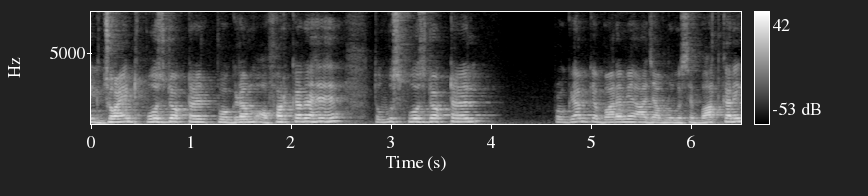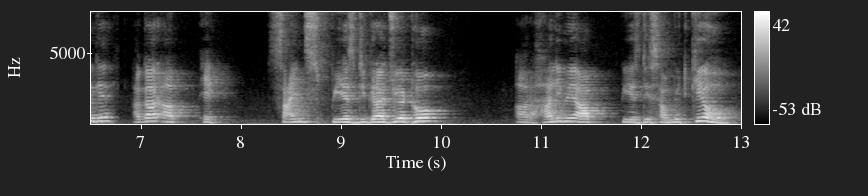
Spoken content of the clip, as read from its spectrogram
एक joint post doctoral program offer कर रहे हैं। तो उस पोस्ट डॉक्टरल प्रोग्राम के बारे में आज आप लोगों से बात करेंगे। अगर आप एक साइंस पीएचडी ग्रेजुएट हो और हाल ही में आप पीएचडी सबमिट किए हो,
